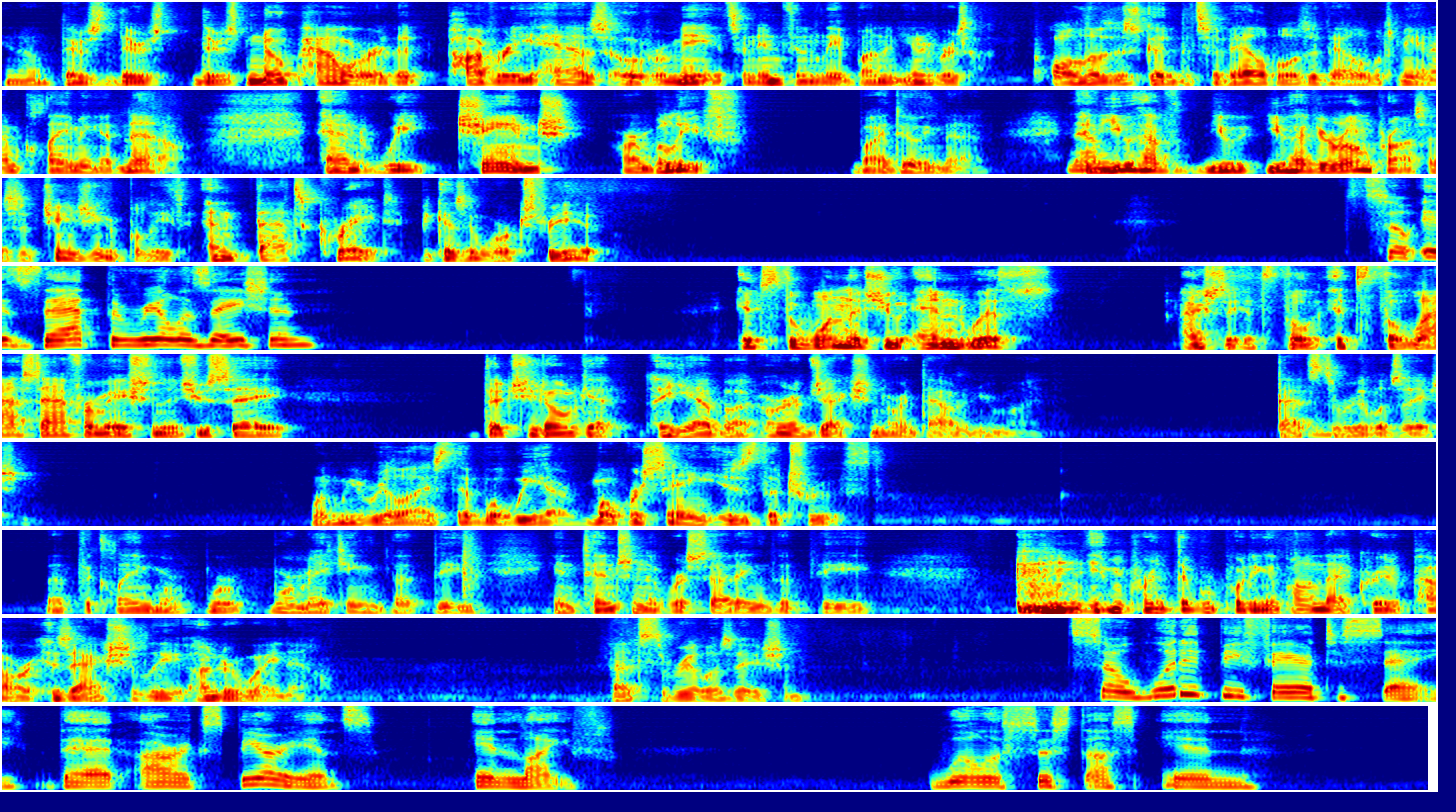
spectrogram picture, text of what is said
You know, there's there's there's no power that poverty has over me. It's an infinitely abundant universe. All of this good that's available is available to me and I'm claiming it now. And we change our belief by doing that. Now, and you have you you have your own process of changing your belief and that's great because it works for you. So is that the realization? It's the one that you end with. Actually, it's the it's the last affirmation that you say that you don't get a yeah but or an objection or a doubt in your mind. That's the realization. When we realize that what we are, what we're saying is the truth. That the claim we're, we're, we're making, that the intention that we're setting, that the imprint that we're putting upon that creative power is actually underway now. That's the realization. So, would it be fair to say that our experience in life will assist us in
